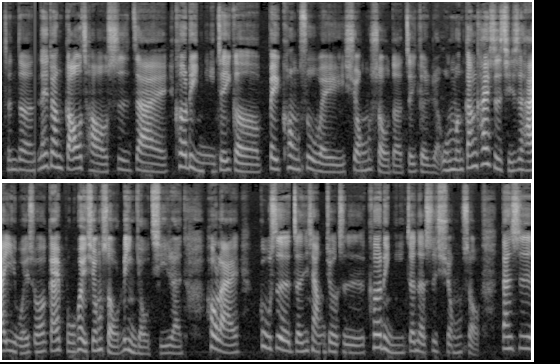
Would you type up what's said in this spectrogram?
真的那段高潮是在柯里尼这个被控诉为凶手的这个人，我们刚开始其实还以为说该不会凶手另有其人，后来故事的真相就是科里尼真的是凶手，但是。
